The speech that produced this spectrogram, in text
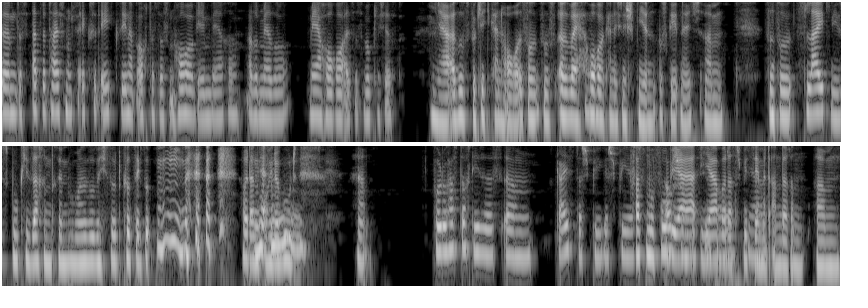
ähm, das Advertisement für Exit 8 gesehen habe, auch, dass das ein Horror-Game wäre. Also mehr so, mehr Horror, als es wirklich ist. Ja, also es ist wirklich kein Horror. Es ist, es also bei Horror kann ich nicht spielen. Das geht nicht. Ähm, es sind so slightly spooky Sachen drin, wo man so sich so kurz denkt, so, mm, aber dann ist es auch wieder gut. Ja. Obwohl, du hast doch dieses ähm, Geisterspiel gespielt. Phasmophobia, ja, aber das spielst du ja. ja mit anderen. Ähm,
